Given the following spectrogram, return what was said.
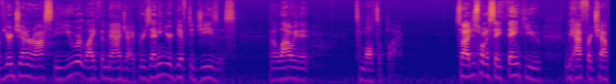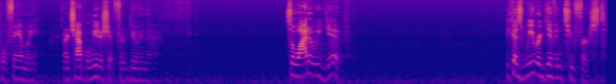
of your generosity. You were like the Magi, presenting your gift to Jesus and allowing it to multiply. So I just want to say thank you on behalf of our chapel family and our chapel leadership for doing that. So, why do we give? Because we were given to first.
